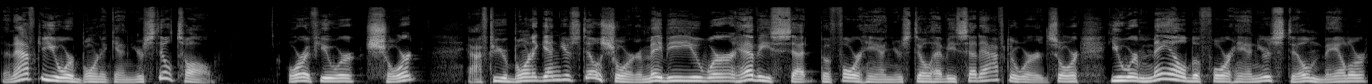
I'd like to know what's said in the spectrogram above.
then after you were born again, you're still tall. Or if you were short, after you're born again, you're still short. Or maybe you were heavy set beforehand, you're still heavy set afterwards. Or you were male beforehand, you're still male or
